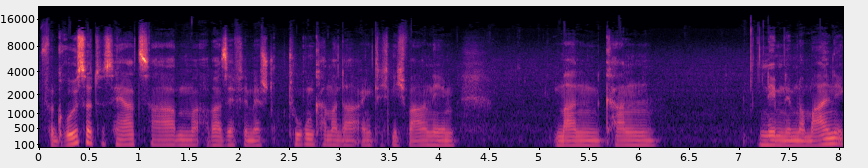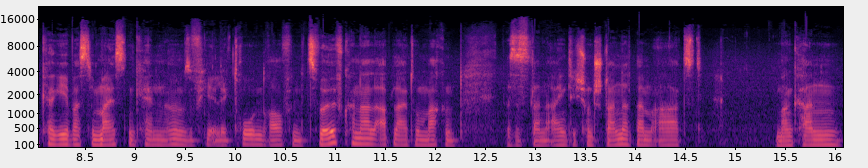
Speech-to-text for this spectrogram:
vergrößertes Herz haben, aber sehr viel mehr Strukturen kann man da eigentlich nicht wahrnehmen. Man kann neben dem normalen EKG, was die meisten kennen, ne, so vier Elektroden drauf, eine 12-Kanal-Ableitung machen. Das ist dann eigentlich schon Standard beim Arzt. Man kann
